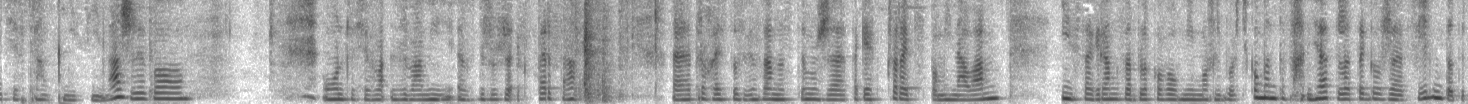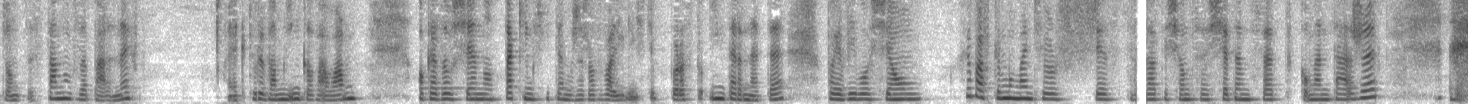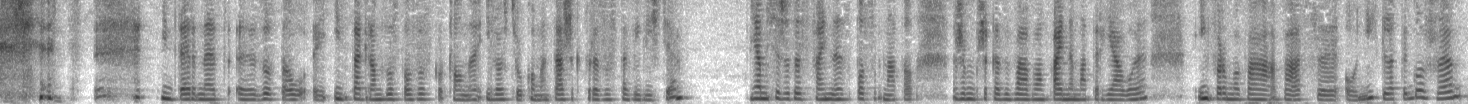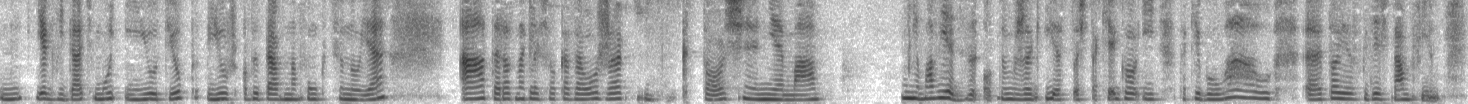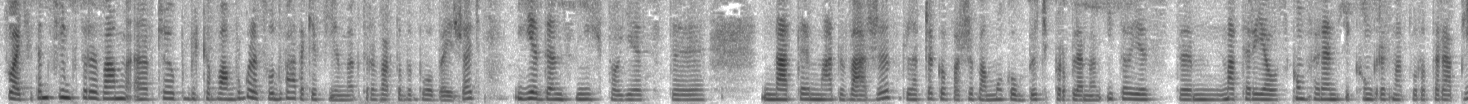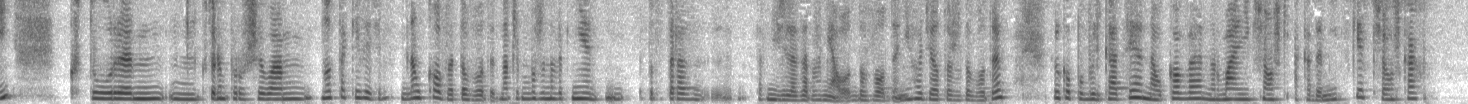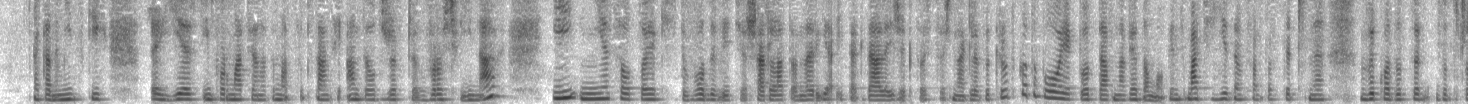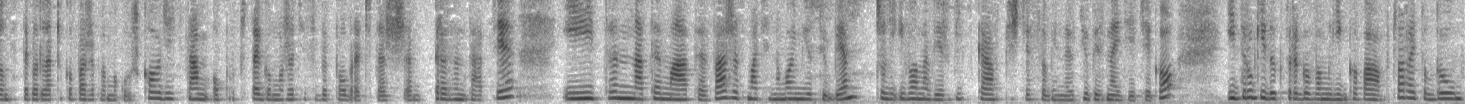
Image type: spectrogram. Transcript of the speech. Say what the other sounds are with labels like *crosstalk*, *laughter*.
Witajcie w transmisji na żywo. Łączę się z Wami w dyżurze eksperta. E, Trochę jest to związane z tym, że tak jak wczoraj wspominałam, Instagram zablokował mi możliwość komentowania, *laughs* dlatego że film dotyczący stanów zapalnych, e, który Wam linkowałam, okazał się no, takim hitem, że rozwaliliście po prostu internety. Pojawiło się chyba w tym momencie już jest 2700 komentarzy, *laughs* internet e, został, e, Instagram został zaskoczony ilością komentarzy, które zostawiliście. Ja myślę, że to jest fajny sposób na to, żebym przekazywała Wam fajne materiały, informowała Was e, o nich, dlatego że mm, jak widać, mój YouTube już od dawna funkcjonuje, a teraz nagle się okazało, że ktoś nie ma nie ma wiedzy o tym, że jest coś takiego i takie było wow, e, to jest gdzieś tam film. Słuchajcie, ten film, który Wam e, wczoraj opublikowałam, w ogóle są dwa takie filmy, które warto by było obejrzeć. Jeden z nich to jest e, na temat warzyw, dlaczego warzywa mogą być problemem i to jest materiał z konferencji Kongres Naturoterapii, którym, mm, którym poruszyłam, no takie wiecie, naukowe dowody, znaczy może nawet nie, bo to teraz pewnie źle zabrzmiało, dowody, nie chodzi o to, że dowody, tylko publikacje naukowe, normalnie książki akademickie, w książkach akademickich jest informacja na temat substancji antyodżywczych w roślinach i nie są to jakieś dowody, wiecie, szarlataneria i tak dalej, że ktoś coś nagle wykrył, tylko to było jakby od dawna wiadomo. Więc macie jeden fantastyczny wykład dotyczący tego, dlaczego warzywa mogą szkodzić. Tam oprócz tego możecie sobie pobrać też prezentację i ten na temat warzyw macie na moim YouTubie, czyli Iwona Wierzbicka, wpiszcie sobie na YouTubie, znajdziecie go. I drugi, do którego Wam linkowałam wczoraj, to był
